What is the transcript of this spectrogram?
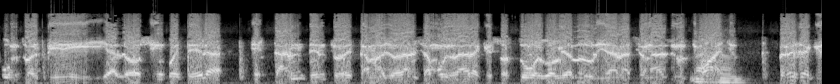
junto al PD y a los cinco Estela, están dentro de esta mayoranza muy rara que sostuvo el gobierno de unidad nacional del último año pero esa que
